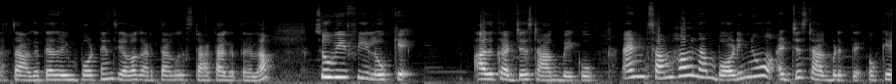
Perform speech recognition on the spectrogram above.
ಅರ್ಥ ಆಗುತ್ತೆ, ಅದರ ಇಂಪಾರ್ಟೆನ್ಸ್ ಯಾವಾಗ ಅರ್ಥ ಆಗೋಕ್ಕೆ ಸ್ಟಾರ್ಟ್ ಆಗುತ್ತೆ ಅಲ್ಲ? ಸೊ ವಿ ಫೀಲ್ ಓಕೆ ಅದಕ್ಕೆ ಅಡ್ಜಸ್ಟ್ ಆಗಬೇಕು. ಆ್ಯಂಡ್ ಸಮ್ಹಾವ್ ನಮ್ಮ ಬಾಡಿನೂ ಅಡ್ಜಸ್ಟ್ ಆಗಿಬಿಡುತ್ತೆ ಓಕೆ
